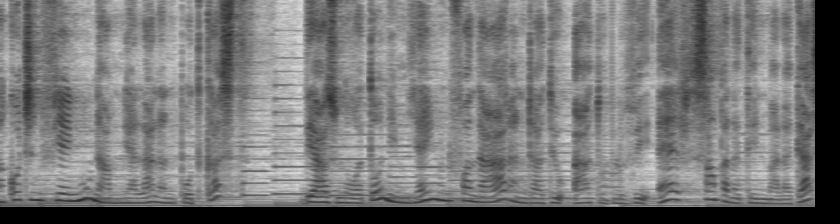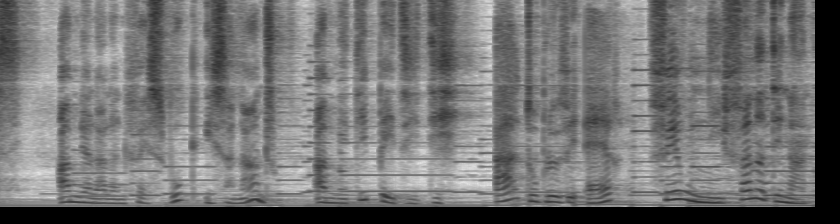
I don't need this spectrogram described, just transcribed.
Ankoatry ny fihainoana amin'ny alalan'ny podcast dia azonao atao ny mihaino ny fandaharan'ny radio awr sampana teny malagasy amin'ny alalan'ny facebook isan'andro amin'ity pejy ity. AWR, feon'ny fanantenana.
